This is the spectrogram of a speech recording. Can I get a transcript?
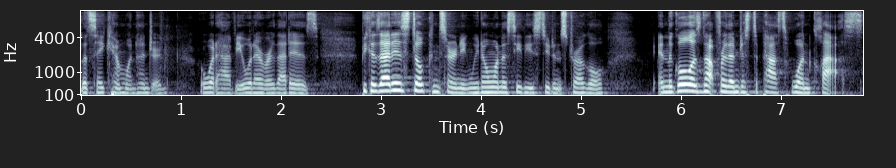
let's say, Chem 100 or what have you, whatever that is. Because that is still concerning. We don't want to see these students struggle. And the goal is not for them just to pass one class,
